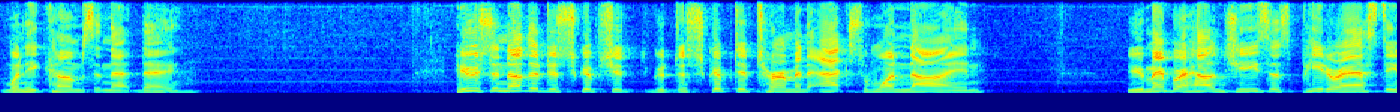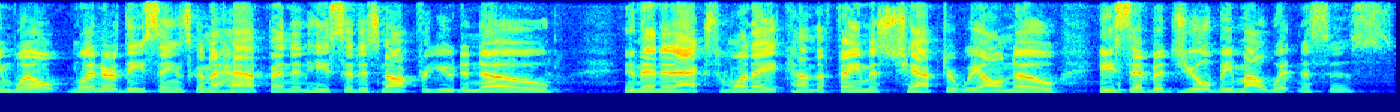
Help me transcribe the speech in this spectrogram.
when he comes in that day. Here's another descriptive term in Acts 1 9. You remember how Jesus, Peter asked him, Well, when are these things going to happen? And he said, It's not for you to know. And then in Acts 1 8, kind of the famous chapter we all know, he said, But you'll be my witnesses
